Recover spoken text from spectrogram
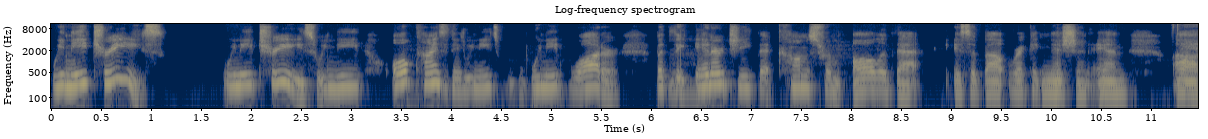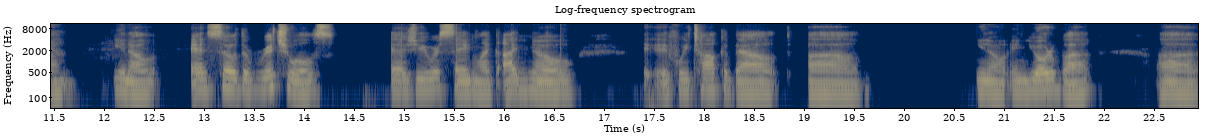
we need trees. We need trees. We need all kinds of things. We need we need water. But the Mhm. energy that comes from all of that is about recognition and Yeah. um you know and so the rituals as you were saying like i know if we talk about uh you know in yoruba uh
